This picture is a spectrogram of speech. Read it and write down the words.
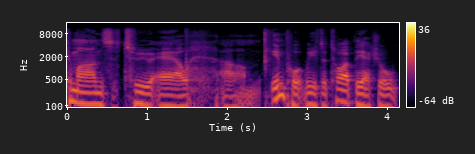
commands to our um, input we have to type the actual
